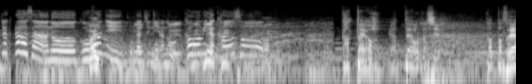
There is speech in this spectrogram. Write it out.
じゃあ倉葉さんあのご本人たちに、あの顔を見た感想を。勝ったよ。やったよ俺たち勝ったぜ。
